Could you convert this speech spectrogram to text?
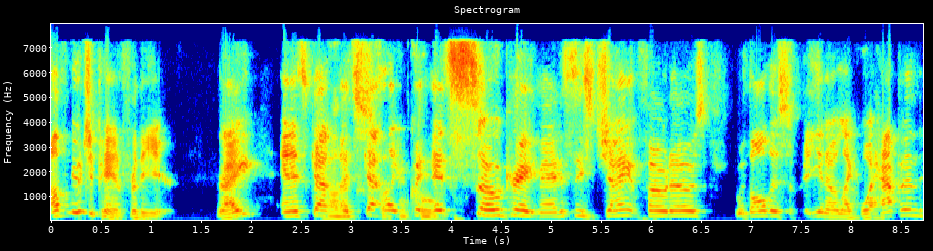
of New Japan for the year, right? And it's got oh, it's got like cool. it's so great, man. It's these giant photos with all this, you know, like what happened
